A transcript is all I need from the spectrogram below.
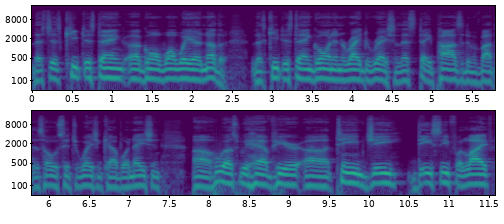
Let's just keep this thing uh, going one way or another. Let's keep this thing going in the right direction. Let's stay positive about this whole situation, Cowboy Nation. Uh, who else we have here? Uh, Team G, DC for life.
